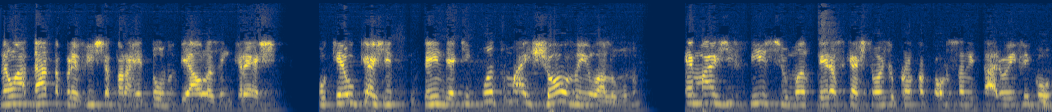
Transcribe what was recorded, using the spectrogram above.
não há data prevista para retorno de aulas em creche, porque o que a gente entende é que quanto mais jovem o aluno, é mais difícil manter as questões do protocolo sanitário em vigor.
